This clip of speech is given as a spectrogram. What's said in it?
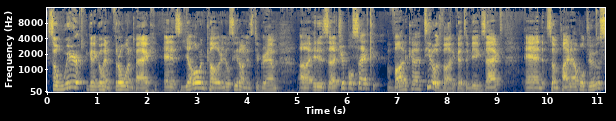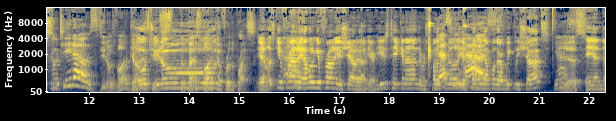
So we're gonna go ahead and throw one back, and it's yellow in color, and you'll see it on Instagram. Uh, it is uh, triple sec vodka, Tito's vodka to be exact, and some pineapple juice. Go Tito's. Tito's vodka. Go It's- it's The best vodka for the price. Yeah, let's give Yeah. Friday. I'm going to give Friday a shout out here. He's taken on the responsibility Yes, he of coming has. up with our weekly shots, Yes. Yes. and uh,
